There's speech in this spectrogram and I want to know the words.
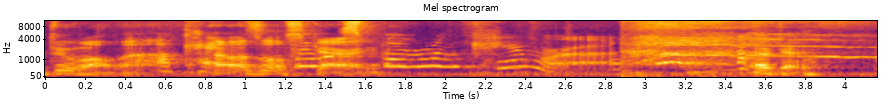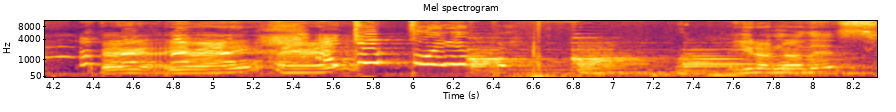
do all that. Okay. That was a little that scary. Was better on camera. okay. Very good. You ready? Are you ready? I can't play it. You don't know this?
